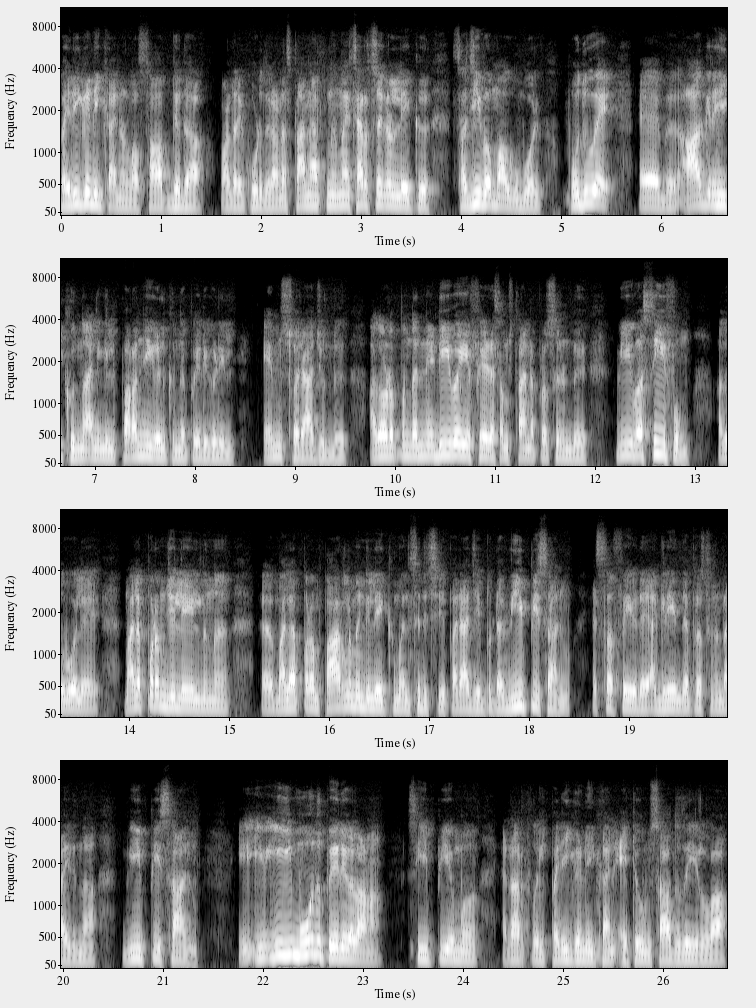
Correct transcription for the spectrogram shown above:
പരിഗണിക്കാനുള്ള സാധ്യത വളരെ കൂടുതലാണ്. സ്ഥാനാർത്ഥി നിർണയ ചർച്ചകളിലേക്ക് സജീവമാകുമ്പോൾ പൊതുവെ ആഗ്രഹിക്കുന്ന അല്ലെങ്കിൽ പറഞ്ഞു കേൾക്കുന്ന പേരുകളിൽ എം സ്വരാജുണ്ട് അതോടൊപ്പം തന്നെ ഡി വൈ എഫ് ഐയുടെ സംസ്ഥാന പ്രസിഡന്റ് വി വസീഫും അതുപോലെ മലപ്പുറം ജില്ലയിൽ നിന്ന് മലപ്പുറം പാർലമെന്റിലേക്ക് മത്സരിച്ച് പരാജയപ്പെട്ട V P Sanu S F ഐയുടെ അഖിലേന്ത്യാ പ്രസിഡന്റായിരുന്ന വി പി സാനു. ഈ- മൂന്ന് പേരുകളാണ് സി പി എം യഥാർത്ഥത്തിൽ പരിഗണിക്കാൻ ഏറ്റവും സാധ്യതയുള്ള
